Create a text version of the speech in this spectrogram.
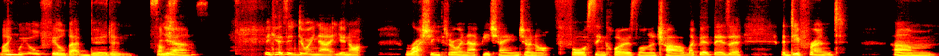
like mm. we all feel that burden sometimes yeah. because in doing that you're not rushing through a nappy change you're not forcing clothes on a child like there's a, a different um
